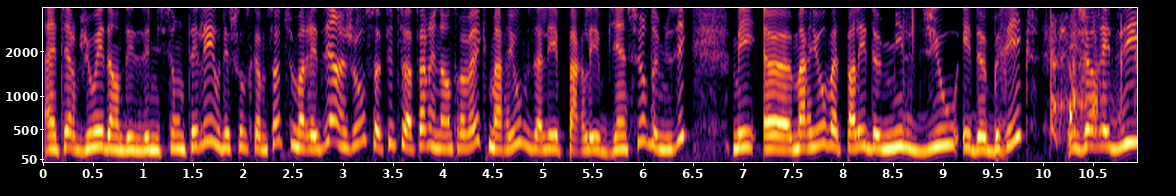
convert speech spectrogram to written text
interviewé dans des émissions de télé ou des choses comme ça, tu m'aurais dit un jour, Sophie, tu vas faire une entrevue avec Mario, vous allez parler bien sûr de musique, mais euh, Mario va te parler de mildiou et de bricks, et j'aurais dit,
